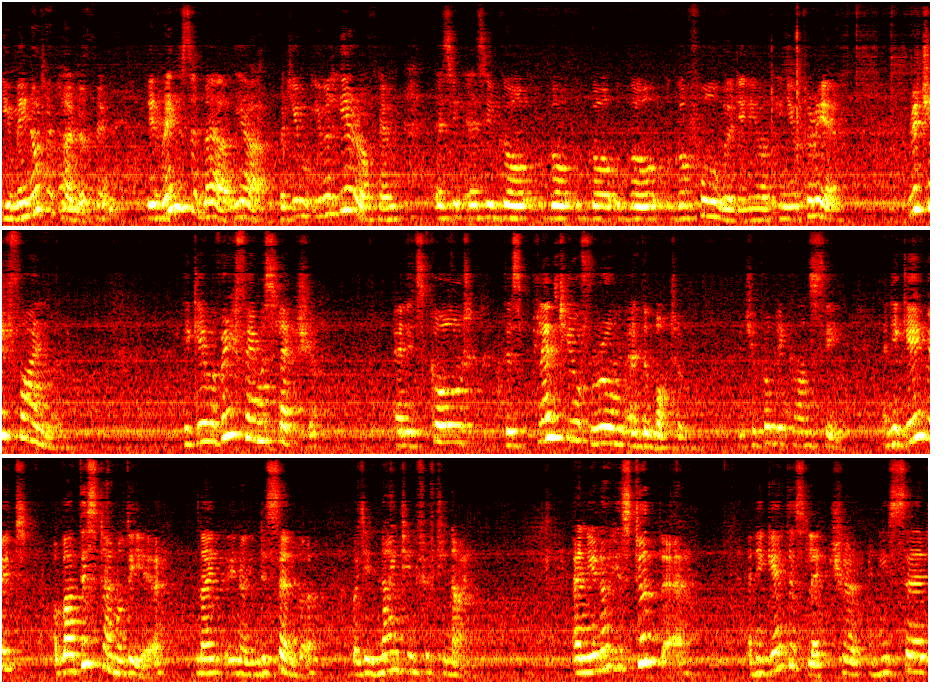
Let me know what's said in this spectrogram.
You may not have heard of him. It rings a bell, yeah, but you, you will hear of him as you, as you go, go, go, go, go forward in your, in your career. Richard Feynman, he gave a very famous lecture and it's called There's Plenty of Room at the Bottom, which you probably can't see. And he gave it about this time of the year, nine, you know, in December, but in 1959. And you know, he stood there and he gave this lecture and he said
